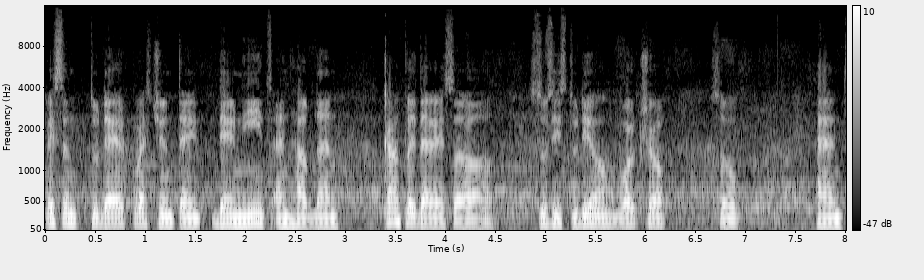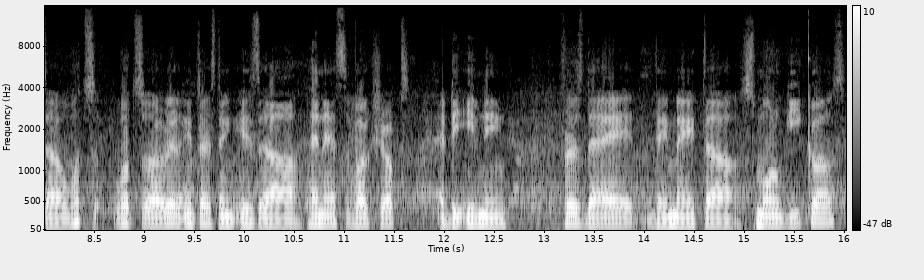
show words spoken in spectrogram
listen to their questions, their, their needs, and help them. Currently, there is a SUSE Studio workshop. So, and uh, what's what's uh, really interesting is uh, Hennes workshops at the evening. First day, they made uh, small geckos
